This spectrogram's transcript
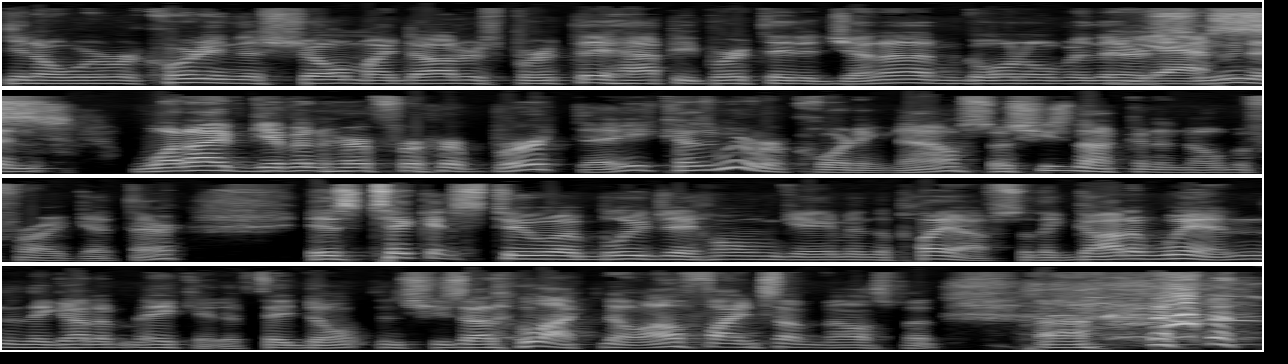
you know, we're recording this show my daughter's birthday. Happy birthday to Jenna. I'm going over there yes. soon. And what I've given her for her birthday, because we're recording now, so she's not going to know before I get there, is tickets to a Blue Jay home game in the playoffs. So they got to win and they got to make it. If they don't, then she's out of luck. No, I'll find something else, but uh,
